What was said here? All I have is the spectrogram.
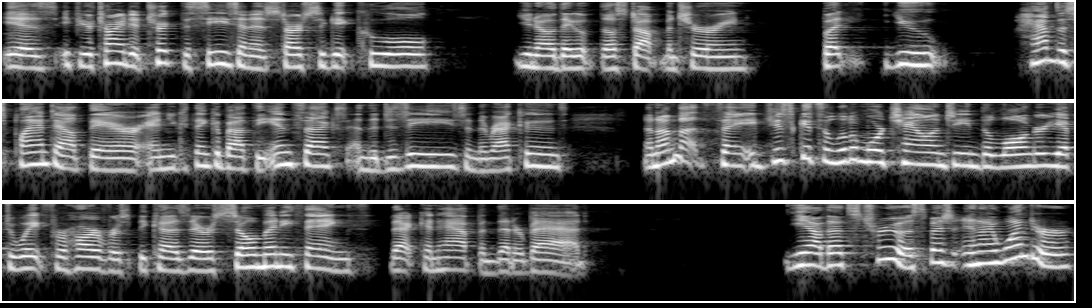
is if you're trying to trick the season and it starts to get cool, you know, they, they'll stop maturing. But you have this plant out there and you can think about the insects and the disease and the raccoons. And I'm not saying it just gets a little more challenging the longer you have to wait for harvest because there are so many things that can happen that are bad. Yeah, that's true. Especially, and I wonder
